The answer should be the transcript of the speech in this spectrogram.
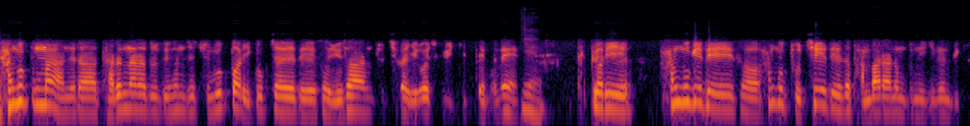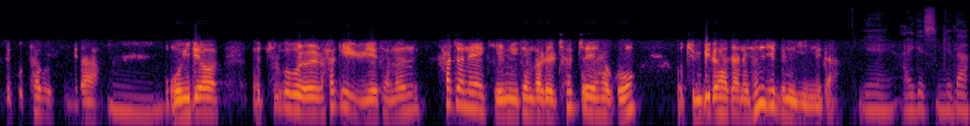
한국뿐만 아니라 다른 나라들도 현재 중국발 입국자에 대해서 유사한 조치가 이루어지고 있기 때문에 예. 특별히 한국에 대해서 한국 조치에 대해서 반발하는 분위기는 느끼지 못하고 있습니다. 음. 오히려 출국을 하기 위해서는 사전에 개인 위생 관리를 철저히 하고 준비를 하자는 현지 분위기입니다. 예, 알겠습니다.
